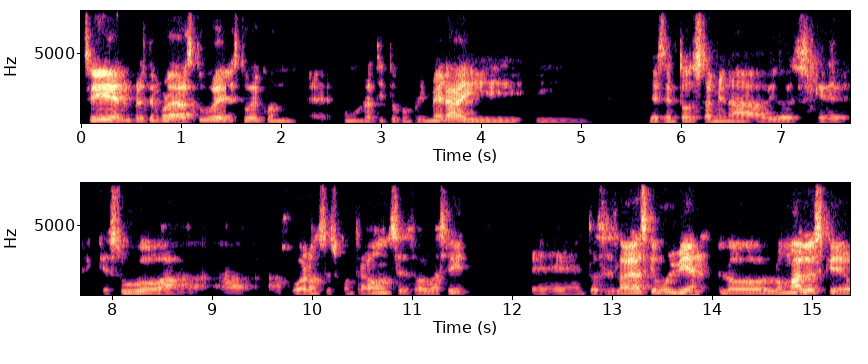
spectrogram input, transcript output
Sí, en pretemporada estuve, estuve con eh, un ratito con primera y, desde entonces también ha, habido veces que, que subo a, a, jugar 11 contra 11 o algo así. Eh, entonces, la verdad es que muy bien. Lo, lo, malo es que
